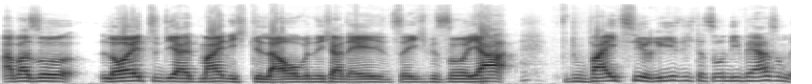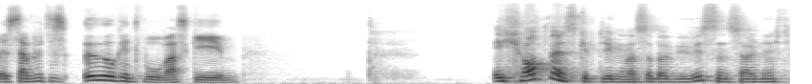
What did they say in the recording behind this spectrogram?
aber so Leute, die halt meinen, ich glaube nicht an Aliens, ich bin so, ja, du weißt, wie riesig das Universum ist, da wird es irgendwo was geben. Ich hoffe, es gibt irgendwas, aber wir wissen es halt nicht.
